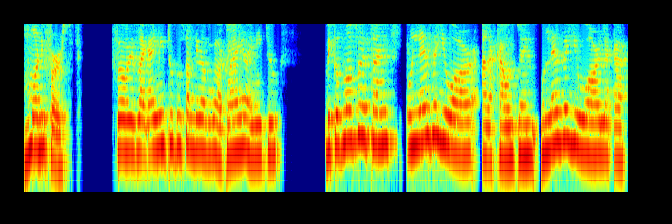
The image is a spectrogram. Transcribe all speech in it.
money first. So it's like i need to do something else with a client. I need to because most of the times unless that you are an accountant unless that you are like a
